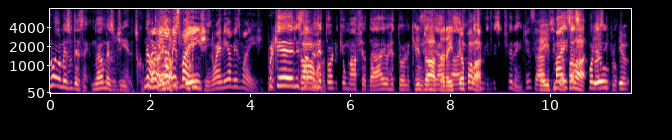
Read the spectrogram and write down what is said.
não é o mesmo desenho, não é o mesmo dinheiro, desculpa. Não, não, é nem a mesma eu... engine, não é nem a mesma engine. Porque eles sabem o retorno que o Mafia dá e o retorno que Exato, o GTA era isso que eu ia falar. Diferente. Exato. É isso que Mas, eu ia falar. Assim, por eu, exemplo, eu...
